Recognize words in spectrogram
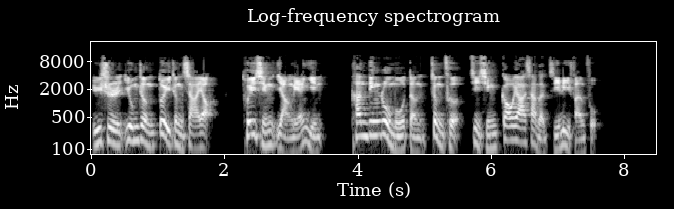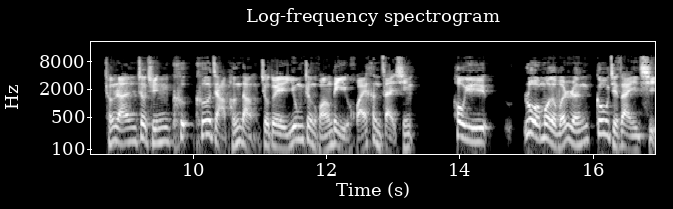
于是雍正对症下药，推行养廉银、摊丁入亩等政策，进行高压下的极力反腐。诚然，这群科科甲朋党就对雍正皇帝怀恨在心，后与落寞的文人勾结在一起，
